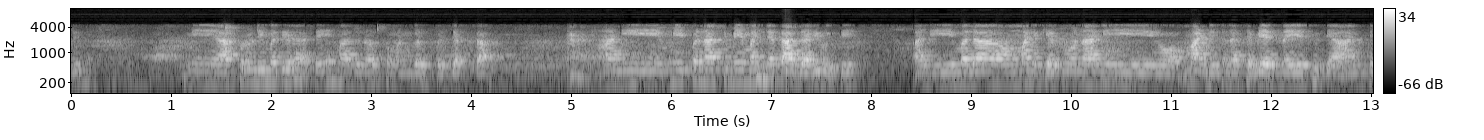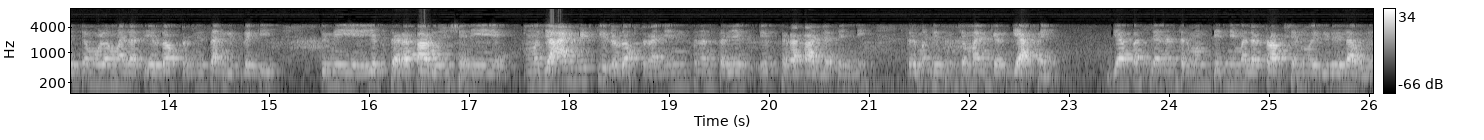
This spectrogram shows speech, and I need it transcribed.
मी आकुर्डीमध्ये राहते. माझं नाव सुमन गणपत जगताप. आणि मी पण अशी मे महिन्यात आजारी होते. आणि मला मणक्यातून आणि मांडीतून अशा वेदना येत होत्या. आणि त्याच्यामुळं मला ते डॉक्टरने सांगितलं की तुम्ही एक्सरा काढून शनी म्हणजे ॲडमिट केलं डॉक्टरांनी. नंतर एक एक्सरा काढला त्यांनी. तर म्हणजे तुमच्या मणक्यात गॅप आहे. गॅप असल्यानंतर मग त्यांनी मला ट्रॉक्शन वगैरे लावलं.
